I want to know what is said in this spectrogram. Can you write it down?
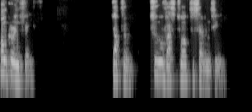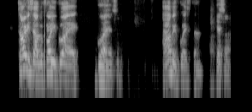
Conquering faith. Chapter 2, verse 12 to 17. Sorry, sir, before you go ahead. Go ahead, sir. I have a question. Yes, sir.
